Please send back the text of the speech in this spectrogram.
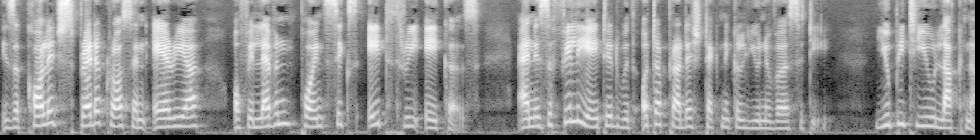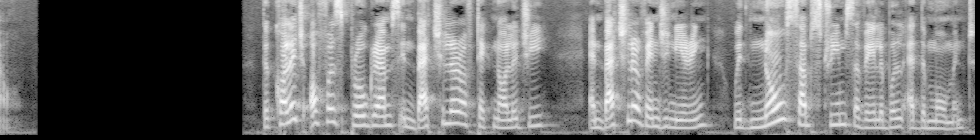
is a college spread across an area of 11.683 acres and is affiliated with Uttar Pradesh Technical University, UPTU Lucknow. The college offers programs in Bachelor of Technology and Bachelor of Engineering with no substreams available at the moment.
